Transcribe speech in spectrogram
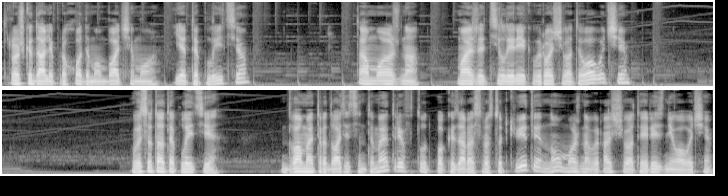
Трошки далі проходимо, бачимо, є теплиця. Там можна майже цілий рік вирощувати овочі. Висота теплиці 2 метри 20 см. Тут поки зараз ростуть квіти, ну можна вирощувати різні овочі.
